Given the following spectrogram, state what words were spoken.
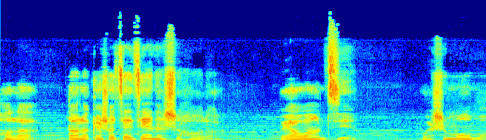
好了，到了该说再见的时候了，不要忘记，我是默默。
